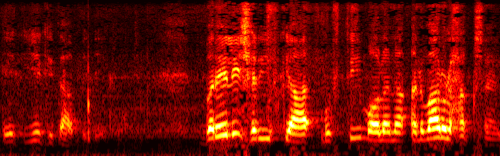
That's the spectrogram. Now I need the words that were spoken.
ایک یہ کتاب بھی دیکھ لیں۔ بریلی شریف کے مفتی مولانا انوار الحق صاحب،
